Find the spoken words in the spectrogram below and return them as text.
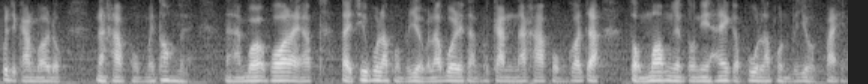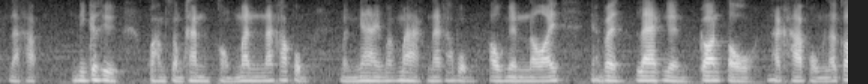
ผู้จัดการมรดกนะครับผมไม่ต้องเลยนะครับเพราะเพราอะไรครับใส่ชื่อผู้รับผลประโยชน์มาแล้วบริษัทประกันนะครับผมก็จะส่งมอบเงินตรงนี้ให้กับผู้รับผลประโยชน์ไปนะครับนี่ก็คือความสำคัญของมันนะครับผม มันง่ายมากๆนะครับผมเอาเงินน้อยไปแลกเงินก้อนโตนะครับผมแล้วก็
